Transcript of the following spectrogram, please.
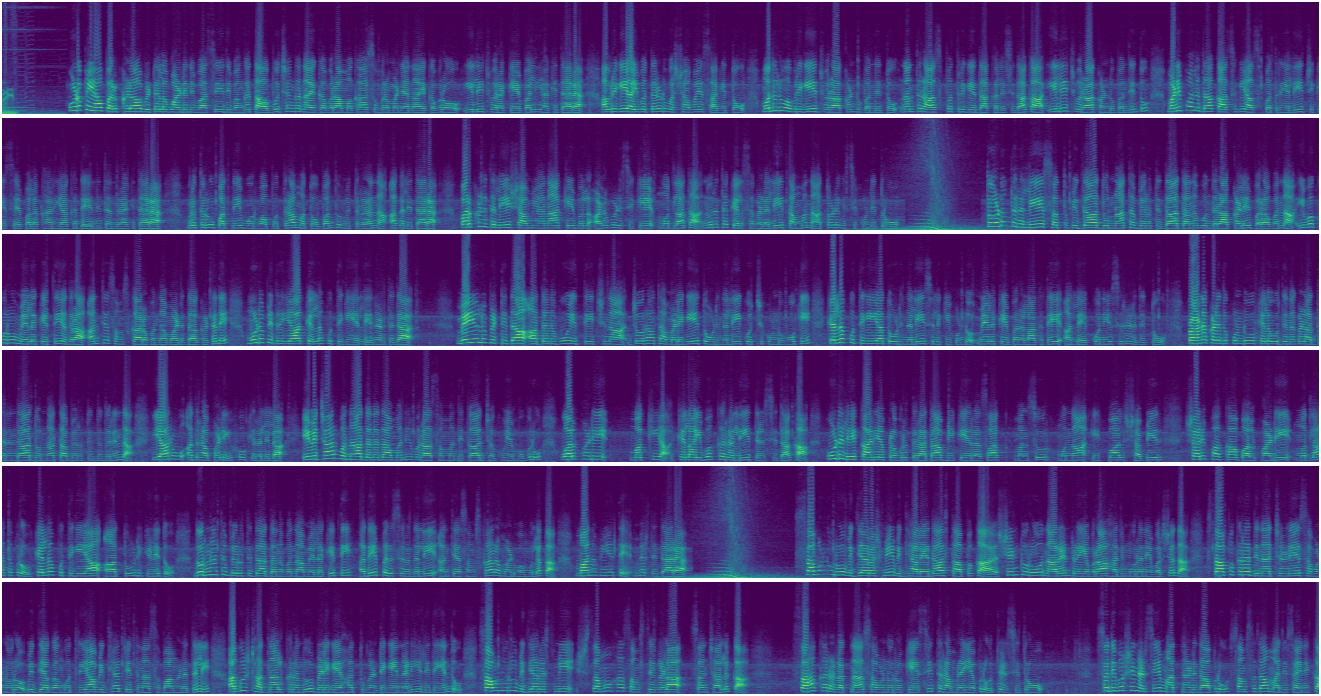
time. ಜಿಲ್ಲೆಯ ಪರ್ಕಳ ವಿಠಲವಾಡಿ ನಿವಾಸಿ ದಿವಂಗತ ಭುಜಂಗ ನಾಯ್ಕ ಅವರ ಮಗ ಸುಬ್ರಹ್ಮಣ್ಯ ನಾಯ್ಕ ಅವರು ಇಲಿ ಜ್ವರಕ್ಕೆ ಬಲಿಯಾಗಿದ್ದಾರೆ. ಅವರಿಗೆ ಐವತ್ತೆರಡು ವರ್ಷ ವಯಸ್ಸಾಗಿತ್ತು. ಮೊದಲು ಅವರಿಗೆ ಜ್ವರ ಕಂಡು ಬಂದಿತ್ತು. ನಂತರ ಆಸ್ಪತ್ರೆಗೆ ದಾಖಲಿಸಿದಾಗ ಇಲಿ ಜ್ವರ ಕಂಡು ಬಂದಿದ್ದು, ಮಣಿಪಾಲದ ಖಾಸಗಿ ಆಸ್ಪತ್ರೆಯಲ್ಲಿ ಚಿಕಿತ್ಸೆ ಫಲಕಾರಿಯಾಗದೆ ನಿಧನರಾಗಿದ್ದಾರೆ. ಮೃತರು ಪತ್ನಿ ಓರ್ವ ಪುತ್ರ ಮತ್ತು ಬಂಧು ಮಿತ್ರರನ್ನ ಅಗಲಿದ್ದಾರೆ. ಪರ್ಕಳದಲ್ಲಿ ಶಾಮಿಯಾನ ಕೇಬಲ್ ಅಳವಡಿಸಿಕೆ ಮೊದಲಾದ ನುರಿತ ಕೆಲಸಗಳಲ್ಲಿ ತಮ್ಮನ್ನ ತೊಡಗಿಸಿಕೊಂಡಿದ್ರು. ತೋಡೊಂದರಲ್ಲಿ ಸತ್ತು ಬಿದ್ದ ದುರ್ನಾತ ಬೀರುತ್ತಿದ್ದ ದನವೊಂದರ ಕಳೆ ಬರವನ್ನ ಯುವಕರು ಮೇಲಕ್ಕೆತ್ತಿ ಅದರ ಅಂತ್ಯ ಸಂಸ್ಕಾರವನ್ನ ಮಾಡಿದ ಘಟನೆ ಮೂಡುಬಿದ್ರಿಯ ಕೆಲ್ಲಪುತ್ತಿಗೆಯಲ್ಲಿ ನಡೆದಿದೆ. ಮೇಯಲು ಬಿಟ್ಟಿದ್ದ ಆ ದನವು ಇತ್ತೀಚಿನ ಜೋರಾದ ಮಳೆಗೆ ತೋಡಿನಲ್ಲಿ ಕೊಚ್ಚಿಕೊಂಡು ಹೋಗಿ ಕೆಲ್ಲಪುತ್ತಿಗೆಯ ತೋಡಿನಲ್ಲಿ ಸಿಲುಕಿಕೊಂಡು ಮೇಲಕ್ಕೆ ಬರಲಾಗದೆ ಅಲ್ಲೇ ಕೊನೆಯುಸಿರೆಳೆದಿತ್ತು ಪ್ರಾಣ ಕಳೆದುಕೊಂಡು ಕೆಲವು ದಿನಗಳಾದ್ದರಿಂದ ದುರ್ನಾತ ಬೀರುತ್ತಿದ್ದುದರಿಂದ ಯಾರೂ ಅದರ ಬಳಿ ಹೋಗಿರಲಿಲ್ಲ. ಈ ವಿಚಾರವನ್ನ ದನದ ಮನೆಯವರ ಸಂಬಂಧಿಕ ಜಗ್ಗು ಎಂಬುವರು ವಾಲ್ಪಾಡಿ ಮಕ್ಕಿಯ ಕೆಲ ಯುವಕರಲ್ಲಿ ತಿಳಿಸಿದಾಗ ಕೂಡಲೇ ಕಾರ್ಯಪ್ರವೃತ್ತರಾದ ಬಿಕೆ ರಜಾಕ್, ಮನ್ಸೂರ್, ಮುನ್ನಾ, ಇಕ್ಬಾಲ್, ಶಬೀರ್ ಶರೀಫಾಕ ಪಾಲ್ಪಾಡಿ ಮೊದಲಾದವರು ಕೆಲ ಪುತ್ತಿಗೆಯ ಆ ತೋಡಿಗಿಳಿದು ದುರ್ನಾತ ಬೀರುತ್ತಿದ್ದ ದನವನ್ನ ಮೇಲಕ್ಕೆತ್ತಿ ಅದೇ ಪರಿಸರದಲ್ಲಿ ಅಂತ್ಯ ಸಂಸ್ಕಾರ ಮಾಡುವ ಮೂಲಕ ಮಾನವೀಯತೆ ಮೆರೆದಿದ್ದಾರೆ. ಸವಣೂರು ವಿದ್ಯಾರಶ್ಮಿ ವಿದ್ಯಾಲಯದ ಸ್ಥಾಪಕ ಶೆಂಟೂರು ನಾರಾಯಣ ರೈಯವರ ಹದಿಮೂರನೇ ವರ್ಷದ ಸ್ಥಾಪಕರ ದಿನಾಚರಣೆ ಸವಣೂರು ವಿದ್ಯಾಗಂಗೋತ್ರಿಯ ವಿದ್ಯಾಚೇತನ ಸಭಾಂಗಣದಲ್ಲಿ ಆಗಸ್ಟ್ ಹದಿನಾಲ್ಕರಂದು ಬೆಳಗ್ಗೆ ಹತ್ತು ಗಂಟೆಗೆ ನಡೆಯಲಿದೆ ಎಂದು ಸವಣೂರು ವಿದ್ಯಾರಶ್ಮಿ ಸಮೂಹ ಸಂಸ್ಥೆಗಳ ಸಂಚಾಲಕ ಸಹಕಾರ ರತ್ನ ಸವಣೂರು ಕೆ ಸೀತಾರಾಮರಯ್ಯವರು ತಿಳಿಸಿದರು. ಸುದ್ದಿಗೋಷ್ಠಿ ನಡೆಸಿ ಮಾತನಾಡಿದ ಅವರು, ಸಂಸದ ಮಾಜಿ ಸೈನಿಕ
